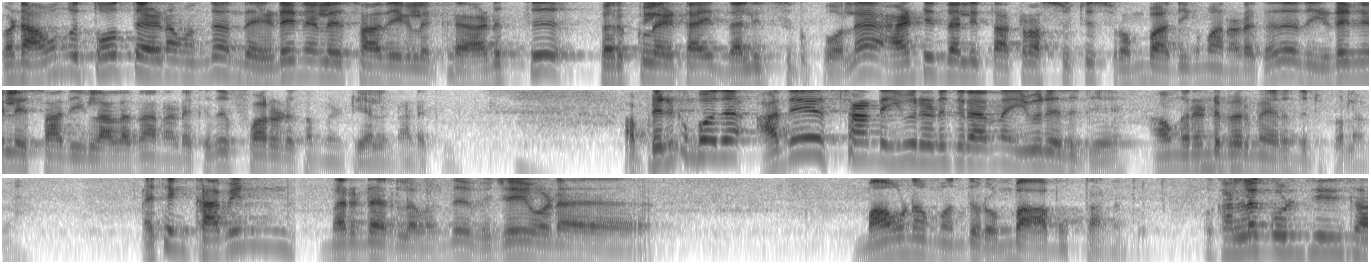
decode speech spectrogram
பட் அவங்க தோத்த இடம் வந்து அந்த இடைநிலை சாதிகளுக்கு அடுத்து பெர்குலேட் ஆகி தலித்ஸுக்கு போல ஆன்டி தலித் அட்ராசிட்டிஸ் ரொம்ப அதிகமாக நடக்குது. அது இடைநிலை சாதிகளால் தான் நடக்குது ஃபார்வர்டு கம்யூனிட்டியால் நடக்குது. அப்படி இருக்கும்போது அதே ஸ்டாண்டை இவர் எடுக்கிறாருன்னா இவர் எதுக்கு? அவங்க ரெண்டு பேருமே இருந்துட்டு போகலாமே ஐ திங்க் கவின் மர்டரில் வந்து விஜயோட மௌனம் வந்து ரொம்ப ஆபத்தானது. கள்ளக்குறிச்சி சா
